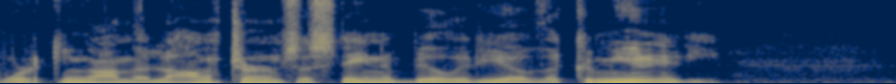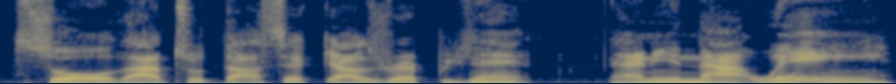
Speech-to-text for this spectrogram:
working on the long-term sustainability of the community. So that's what the acequias represent. And in that way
